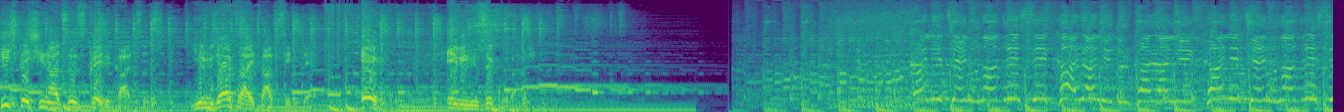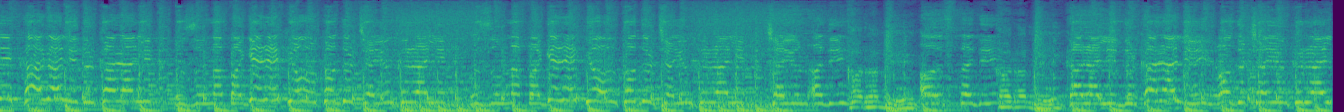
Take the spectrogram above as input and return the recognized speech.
Hiç peşinatsız kredi kartsız. 24 ay taksitle. Ev, evinizi kurar. Adresi Karali'dir Karali Uzun lafa gerek yok odur çayın krali Uzun lafa gerek yok odur çayın krali Çayın adı Karali, Ağız tadı Karali. Karali'dir Karali Odur çayın krali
